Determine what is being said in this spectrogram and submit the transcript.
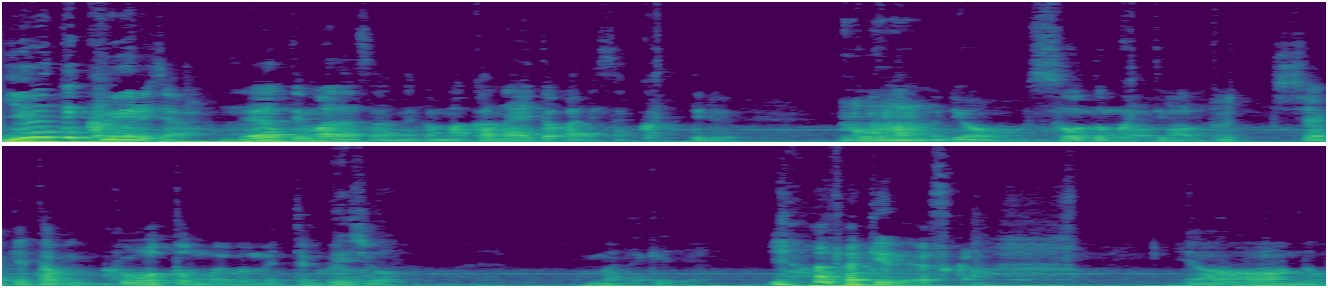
言うて食えるじゃん、うん。いやだってまださなんかまかないとかでさ食ってるご飯の量も相当食ってるまあぶっちゃけ多分食おうと思えばめっちゃ食える。でしょ？今だけで。今だけですか？いやーでも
